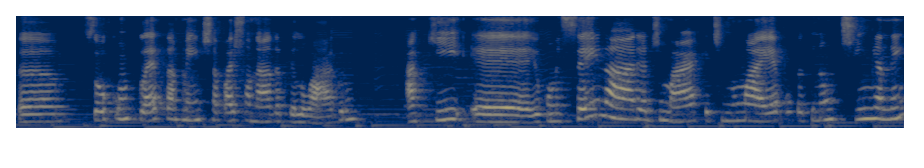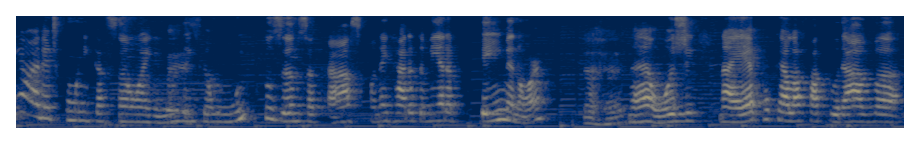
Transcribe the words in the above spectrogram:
Uh, sou completamente apaixonada pelo agro. Aqui é, eu comecei na área de marketing numa época que não tinha nem a área de comunicação ainda, então muitos anos atrás, quando a Irrara também era bem menor. Uhum. Né? Hoje, na época, ela faturava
